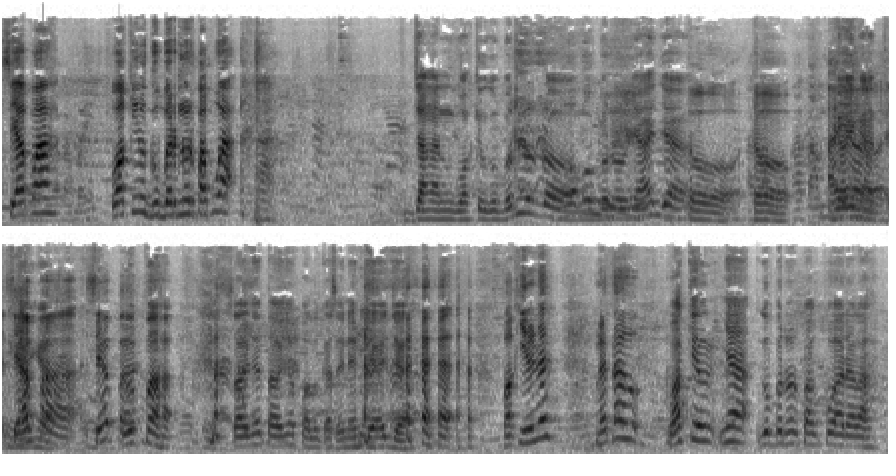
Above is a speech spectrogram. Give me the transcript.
Siapa wakil gubernur Papua? Jangan wakil gubernur dong, gubernurnya aja. Tuh, tuh. Ayo, ingat, siapa? ingat. Siapa? Lupa. Soalnya taunya Pak Lukas NMB aja. Wakil dah? Nggak tahu. Wakilnya gubernur Papua adalah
